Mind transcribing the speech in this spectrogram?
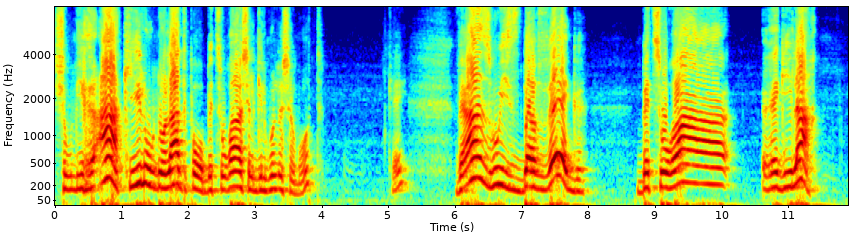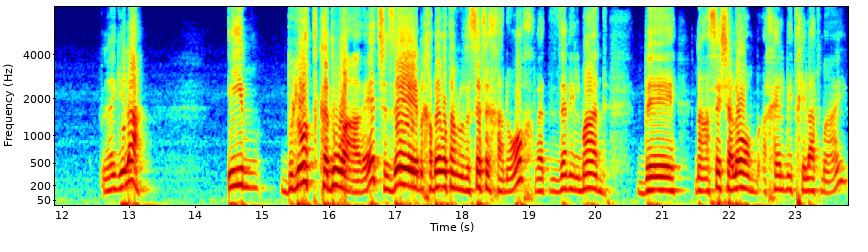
שהוא נראה כאילו הוא נולד פה בצורה של גלגול נשמות, אוקיי? Okay? ואז הוא הזדווג בצורה רגילה, רגילה, עם בנות כדור הארץ, שזה מחבר אותנו לספר חנוך, וזה נלמד בנעשה שלום החל מתחילת מאי.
